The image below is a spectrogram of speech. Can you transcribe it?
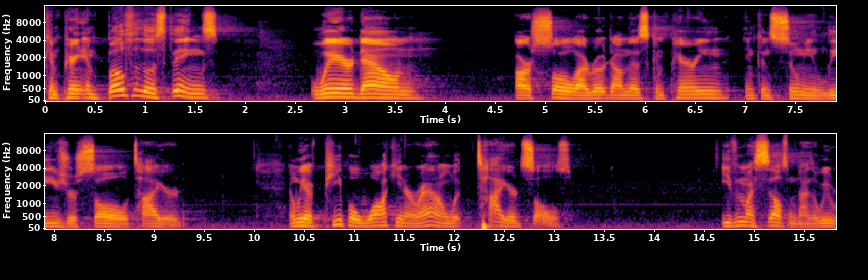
comparing. And both of those things wear down our soul. I wrote down this comparing and consuming leaves your soul tired. And we have people walking around with tired souls. Even myself, sometimes we,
